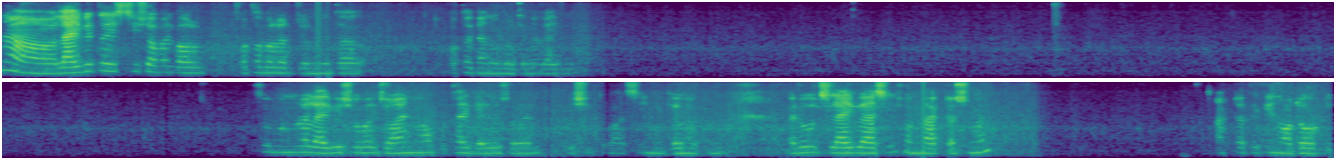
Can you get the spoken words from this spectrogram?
না, লাইভে তো এসছি সবাই কথা বলার জন্য। তা কথা কেন বলবে না লাইভে তো বন্ধুরা লাইভে সবাই জয়েন হও কোথায় গেলে সবাই বেশি তো আসেনি কেউ এখন। রোজ লাইভে আসি সন্ধ্যা আটটার সময়। আটটা থেকে নটা অবধি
